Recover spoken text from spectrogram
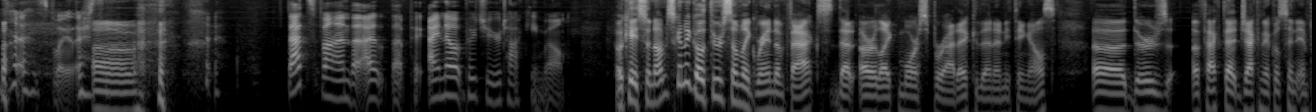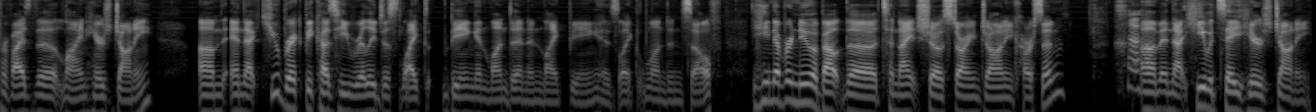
Spoilers. um, That's fun. That I that pic- I know what picture you're talking about. Okay, so now I'm just gonna go through some like random facts that are like more sporadic than anything else. Uh, there's a fact that Jack Nicholson improvised the line "Here's Johnny," um, and that Kubrick, because he really just liked being in London and like being his like London self, he never knew about the Tonight Show starring Johnny Carson, um, and that he would say "Here's Johnny,"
